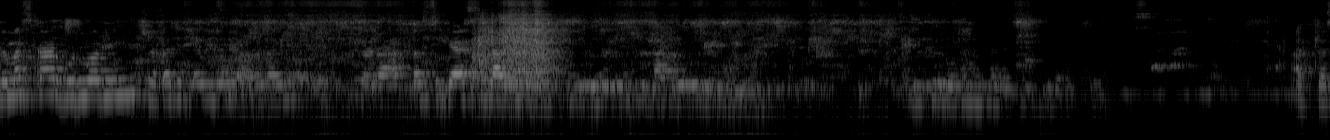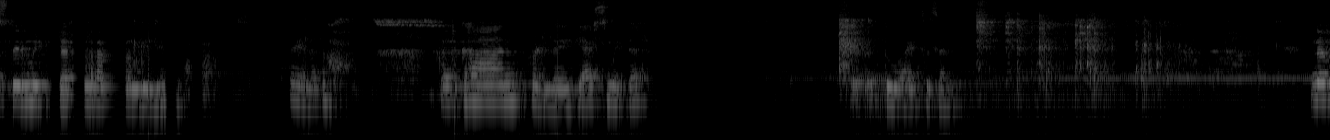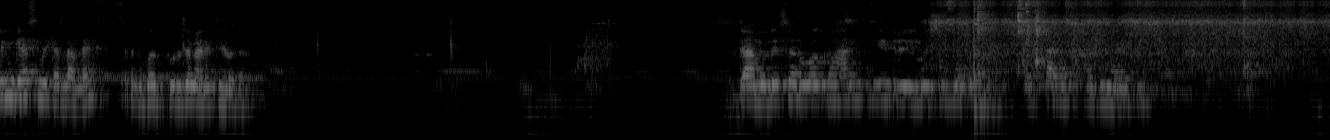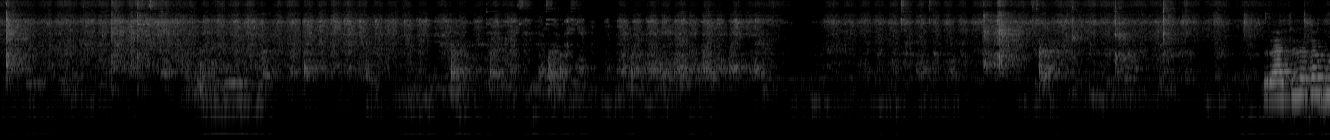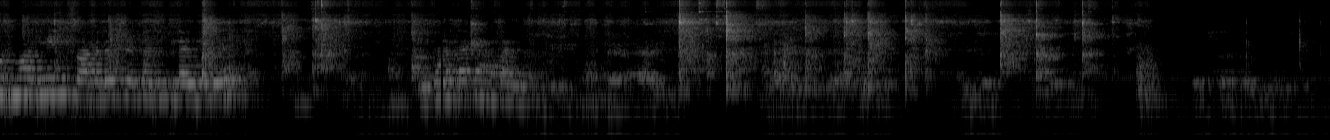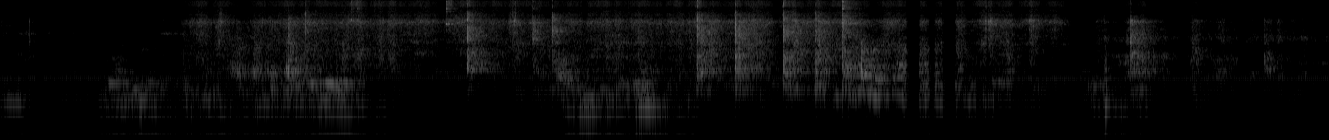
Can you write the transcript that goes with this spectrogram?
नमस्कार good morning Shweta जिल्ह्यामध्ये तर आत्ताच गॅस लावून आत्ताच ते मीटर लावून गेले यायला तो. तर घाण पडलंय गॅस मीटर धुवायचं चालेल नवीन गॅस मीटर लावलाय. तर भरपूर जण आले ते बघा. त्यामुळे सर्व घाण ही ड्रिल मशीनमध्ये चालू धुवायची. राजू दादा गुड मॉर्निंग स्वागत आहे श्वेताजी लाईव्हमध्ये झालं का? चहा पाणी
